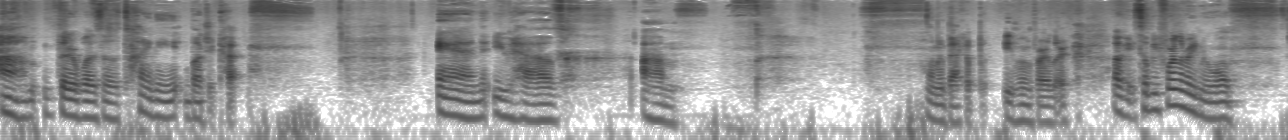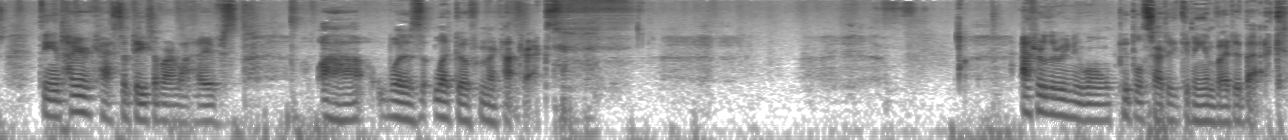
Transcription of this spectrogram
um, there was a tiny budget cut, and you have, um, let me back up even further. Okay, so before the renewal, the entire cast of Days of Our Lives uh, was let go from their contracts. after the renewal, people started getting invited back.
